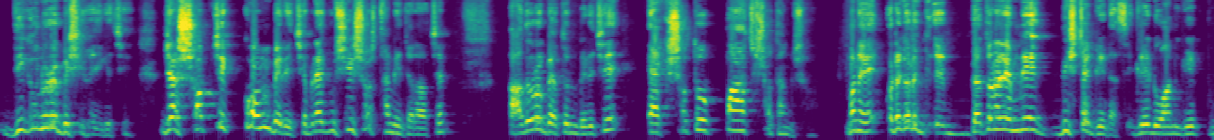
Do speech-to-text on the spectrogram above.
দ্বিগুণেরও বেশি হয়ে গেছে। যার সবচেয়ে কম বেড়েছে মানে একদম শীর্ষস্থানে যারা আছেন, তাদেরও বেতন বেড়েছে একশত পাঁচ শতাংশ। মানে ওটা হলো বেতনের এমনি বিশটা গ্রেড আছে grade one grade two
